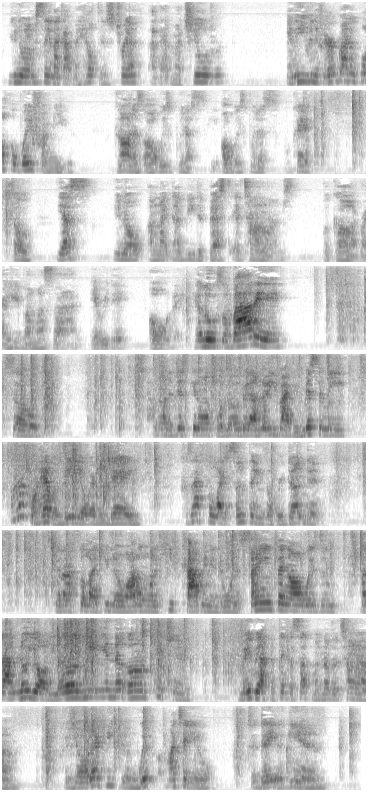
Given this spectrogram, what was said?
you know what I'm saying? I got my health and strength. I got my children. And even if everybody walk away from you, God is always with us. He always with us. Okay? So, yes, you know, I might not be the best at times, but God right here by my side every day, all day. Hello, somebody. So, I want to just get on for a little bit. I know you might be missing me. I'm not going to have a video every day because I feel like some things are redundant then I feel like, you know, I don't want to keep copying and doing the same thing I always do. But I know y'all love me in the um kitchen. Maybe I can think of something another time. Because y'all, that heat done whip my tail today again.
